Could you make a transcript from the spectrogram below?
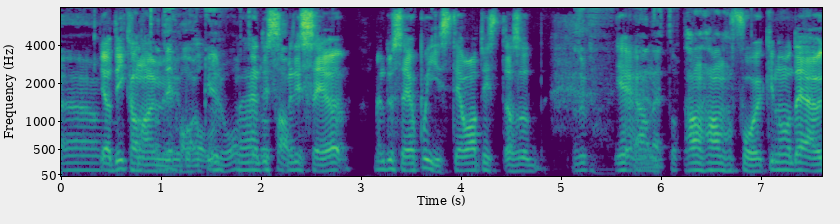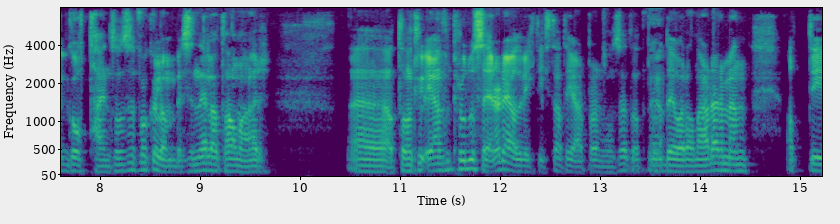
Uh, ja, de kan ha umulig beholde men, de, men, de ser jo, men du ser jo på istida at hvis, altså, ja, han, han, får jo ikke noe Det er jo et godt tegn sånn for Columbus sin del at han er uh, at han, ja, produserer, det er jo det viktigste, at det hjelper ham sånn sett, at ja. det året han er der. Men at, de,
